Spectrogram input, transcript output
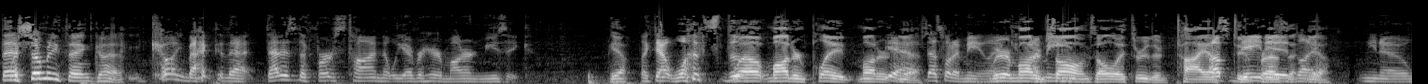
there's so many things. Go ahead. Going back to that, that is the first time that we ever hear modern music. Yeah. Like that once. The, Well, modern played modern. yeah, yes. that's what I mean. Like, We're modern I mean, songs all the way through to tie us to Updated, present. like yeah. you know,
